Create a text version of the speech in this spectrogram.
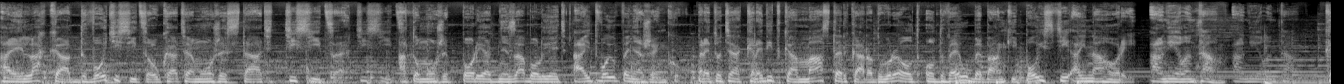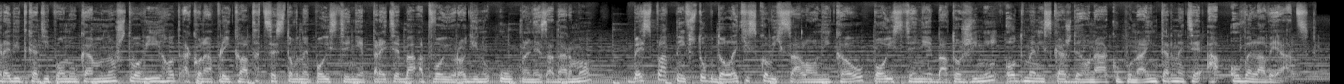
Aj ľahká dvojtisícovka ťa môže stáť tisíce. tisíce. A to môže poriadne zabolieť aj tvoju peňaženku. Preto ťa kreditka Mastercard World od VUB banky poistí aj na hory. A nie len tam. A nie len tam Kreditka ti ponúka množstvo výhod ako napríklad cestovné poistenie pre teba a tvoju rodinu úplne zadarmo, bezplatný vstup do letiskových salónikov, poistenie batožiny, odmeny z každého nákupu na internete a oveľa viac.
